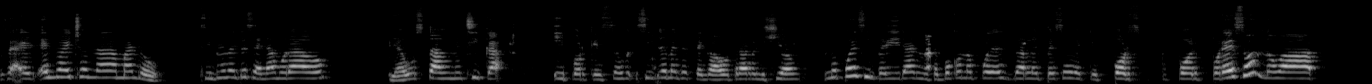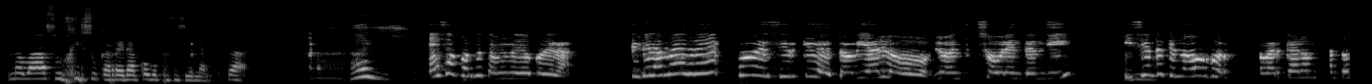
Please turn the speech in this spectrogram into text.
O sea, él, él no ha hecho nada malo. Simplemente se ha enamorado, le ha gustado una chica y porque sobre- simplemente tenga otra religión, no puedes impedir algo tampoco no puedes darle el peso de que por, por, por eso no va, no va a surgir su carrera como profesional. O sea, ay, Esa parte también me dio cólera. El de la madre, puedo decir que todavía lo, lo en- sobreentendí y siento que no abarcaron tantos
